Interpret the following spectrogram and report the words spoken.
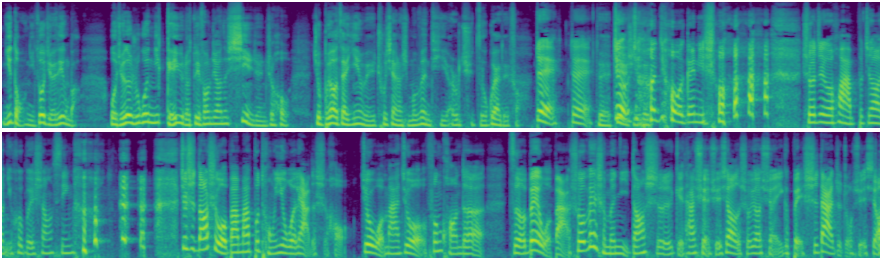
你懂，你做决定吧。我觉得如果你给予了对方这样的信任之后，就不要再因为出现了什么问题而去责怪对方。对对，对，这就就就我跟你说，说这个话，不知道你会不会伤心。就是当时我爸妈不同意我俩的时候，就我妈就疯狂的责备我爸，说为什么你当时给他选学校的时候要选一个北师大这种学校？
